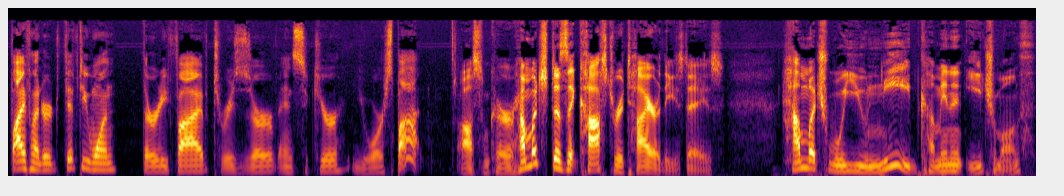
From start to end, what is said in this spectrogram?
500 5135 to reserve and secure your spot. Awesome, Kurt. How much does it cost to retire these days? How much will you need come in each month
